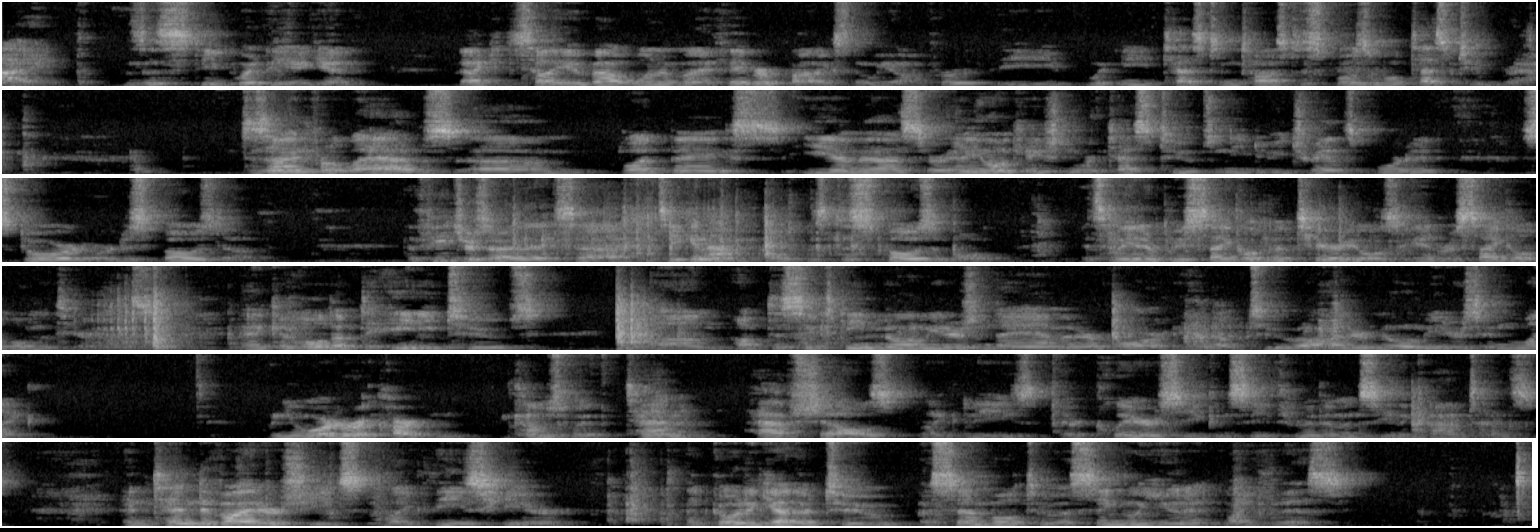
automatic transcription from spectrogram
Hi, this is Steve Whitney again. Back to tell you about one of my favorite products that we offer, the Whitney Test n' Toss Disposable Test Tube Rack. Designed for labs, um, blood banks, EMS, or any location where test tubes need to be transported, stored, or disposed of. The features are that it's, uh, it's economical, it's disposable, it's made of recycled materials and recyclable materials, and can hold up to 80 tubes um, up to 16 millimeters in diameter or and up to 100 millimeters in length. When you order a carton, it comes with 10 half shells like these. They're clear so you can see through them and see the contents. And 10 divider sheets like these here that go together to assemble to a single unit like this.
